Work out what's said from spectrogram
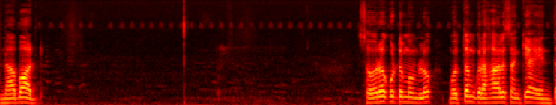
నాబార్డ్. సౌర కుటుంబంలో మొత్తం గ్రహాల సంఖ్య ఎంత?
